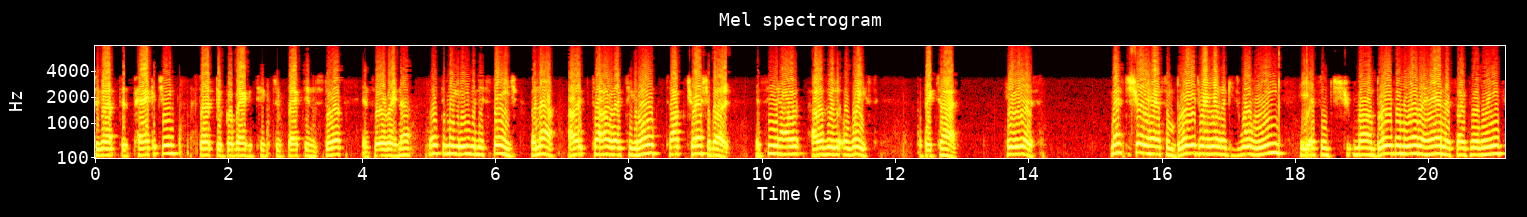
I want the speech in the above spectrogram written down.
Took out the packaging. I started to go back and take it back in the store and say right now. I like to make it even this stage, but now I like to talk. I like to take it home, talk trash about it, and see how how is it a waste, a big time. Here it is. Master Shredder has some blades right here like he's Wolverine. He has some uh, blades on the other hand that's like Wolverine.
